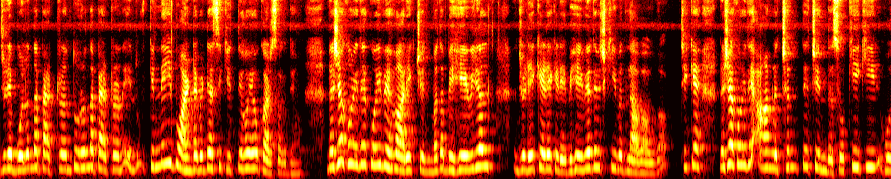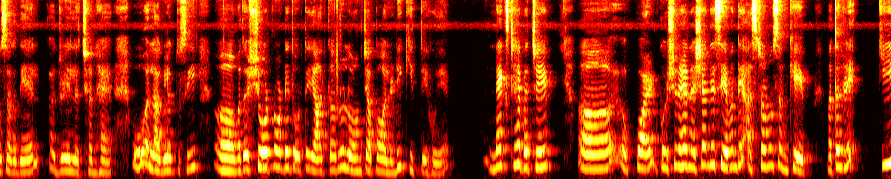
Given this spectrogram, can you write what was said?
ਜਿਹੜੇ ਬੋਲਣ ਦਾ ਪੈਟਰਨ ਤੁਰਨ ਦਾ ਪੈਟਰਨ ਇਹ ਕਿੰਨੇ ਹੀ ਪੁਆਇੰਟ ਹੈ ਬੇਟੇ, ਅਸੀਂ ਕੀਤੇ ਹੋਏ ਉਹ ਕਰ ਸਕਦੇ ਹੋ। ਨਸ਼ਾਖੋਰੀ ਦੇ ਕੋਈ ਵਿਵਹਾਰਿਕ ਚਿੰਨ੍ਹ, ਮਤਲਬ ਬਿਹੇਵੀਅਰਲ ਜਿਹੜੇ ਕਿਹੜੇ ਕਿਹੜੇ ਬਿਹੇਵੀਅਰ ਦੇ ਵਿੱਚ ਕੀ ਬਦਲਾਅ ਆਊਗਾ, ਠੀਕ ਹੈ? ਨਸ਼ਾਖੋਰੀ ਦੇ ਆਮ ਲੱਛਣ ਤੇ ਚਿੰਨ੍ਹ ਦੱਸੋ ਕੀ ਕੀ ਹੋ ਸਕਦੇ ਹੈ ਜਿਹੜੇ ਲੱਛਣ ਹੈ, ਉਹ ਅਲੱਗ-ਅਲੱਗ ਤੁਸੀਂ ਮਤਲਬ ਸ਼ਾਰਟ ਨੋਟ ਦੇ ਤੌਰ ਤੇ ਯਾਦ ਕਰ ਲਓ ਲੌਂਗ ਚ ਆਪਾਂ ਆਲਰੇਡੀ ਕੀਤੇ ਹੋਏ ਹੈ। ਨੈਕਸਟ ਹੈ ਬੱਚੇ ਪੁਆਇੰਟ ਕੁਐਸਚਨ ਹੈ ਨਸ਼ਿਆਂ ਦੇ ਸੇਵਨ ਦੇ ਅਸਰਾਂ ਨੂੰ ਸੰਖੇਪ, ਮਤਲਬ ਜਿਹੜੇ ਕੀ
